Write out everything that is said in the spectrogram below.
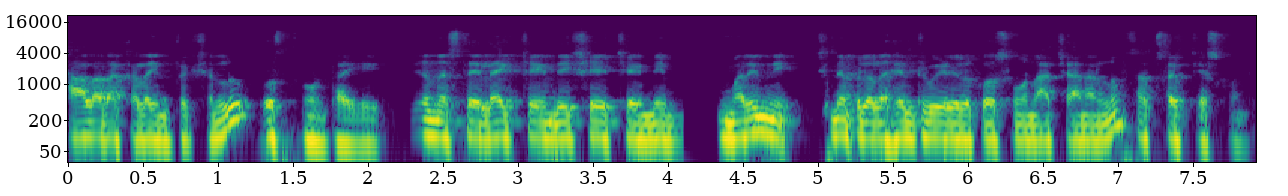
చాలా రకాల ఇన్ఫెక్షన్లు వస్తూ ఉంటాయి. వీడియో నచ్చితే లైక్ చేయండి షేర్ చేయండి. మరిన్ని చిన్నపిల్లల హెల్త్ వీడియోల కోసం నా ఛానల్ను సబ్స్క్రైబ్ చేసుకోండి.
